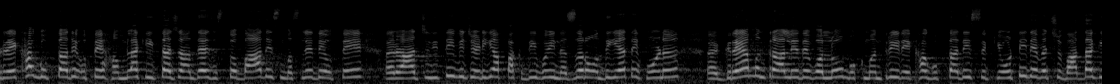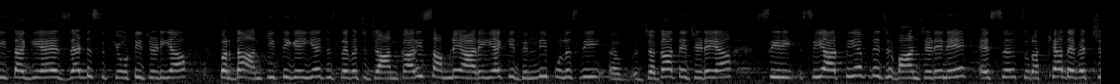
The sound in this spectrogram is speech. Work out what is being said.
ਰੇਖਾ ਗੁਪਤਾ ਦੇ ਉੱਤੇ ਹਮਲਾ ਕੀਤਾ ਜਾਂਦਾ ਹੈ ਜਿਸ ਤੋਂ ਬਾਅਦ ਇਸ ਮਸਲੇ ਦੇ ਉੱਤੇ ਰਾਜਨੀਤੀ ਵੀ ਜਿਹੜੀ ਆ ਪੱਕਦੀ ਹੋਈ ਨਜ਼ਰ ਆਉਂਦੀ ਹੈ ਤੇ ਹੁਣ ਅ, ਗ੍ਰਹਿ ਮੰਤਰਾਲੇ ਦੇ ਵੱਲੋਂ ਮੁੱਖ ਮੰਤਰੀ ਰੇਖਾ ਗੁਪਤਾ ਦੀ ਸਿਕਿਉਰਿਟੀ ਦੇ ਵਿੱਚ ਵਾਅਦਾ ਕੀਤਾ ਗਿਆ ਹੈ। ਜ਼ੈਡ ਸਿਕਿਉਰਿਟੀ ਜਿਹੜੀ ਆ, ਪ੍ਰਦਾਨ ਕੀਤੀ ਗਈ ਹੈ, ਜਿਸ ਦੇ ਵਿੱਚ ਜਾਣਕਾਰੀ ਸਾਹਮਣੇ ਆ ਰਹੀ ਹੈ ਕਿ ਦਿੱਲੀ ਪੁਲਿਸ ਦੀ ਜਗ੍ਹਾ ਤੇ ਜਿਹੜੇ ਆ ਸੀਆਰਪੀਐਫ ਦੇ ਜਵਾਨ ਜਿਹੜੇ ਨੇ, ਇਸ ਸੁਰੱਖਿਆ ਦੇ ਵਿੱਚ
